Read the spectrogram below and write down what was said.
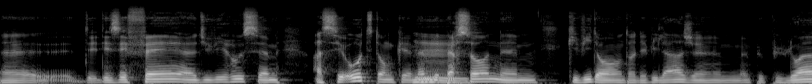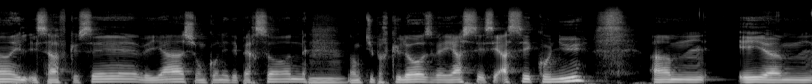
euh, des, des effets euh, du virus euh, assez haute. Donc, euh, même les Mm. personnes euh, qui vivent dans, dans les villages euh, un peu plus loin, ils, ils savent que c'est VIH, on connaît des personnes. Mhm. Donc, tuberculose, VIH, c'est c'est assez connu. Euh, et, euh,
